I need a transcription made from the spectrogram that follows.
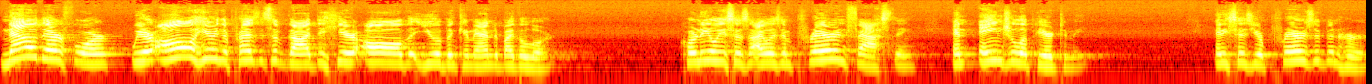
Now, therefore, we are all here in the presence of God to hear all that you have been commanded by the Lord. Cornelius says, I was in prayer and fasting. An angel appeared to me. And he says, Your prayers have been heard.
